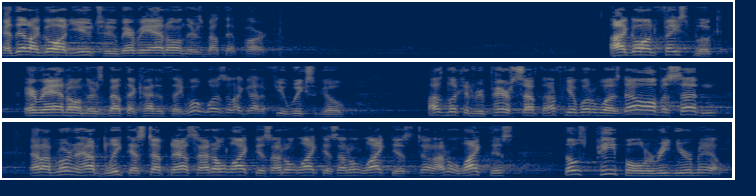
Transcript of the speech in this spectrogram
And then I go on YouTube, every ad on there is about that part. I go on Facebook, every ad on there is about that kind of thing. What was it I got a few weeks ago? I was looking to repair something. I forget what it was. Now all of a sudden, and I'm learning how to delete that stuff now. So I don't like this. I don't like this. I don't like this. I don't like this. Those people are reading your mail.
